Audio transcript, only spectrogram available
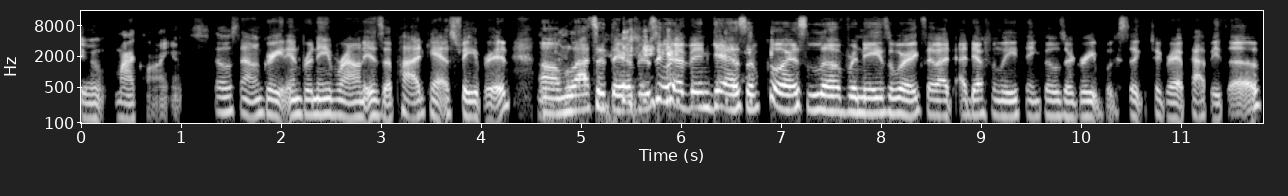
to my clients. Those sound great. And Brene Brown is a podcast favorite. Um, lots of therapists who have been guests, of course, love Brene's work. So I, I definitely think those are great books to, to grab copies of.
